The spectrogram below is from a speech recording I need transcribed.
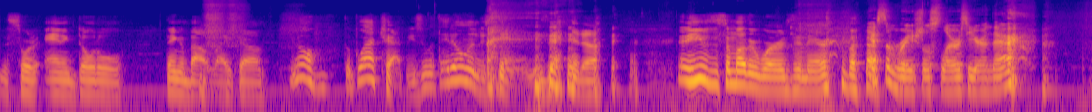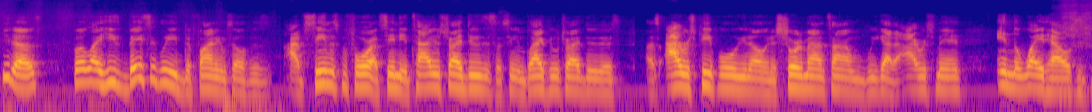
this sort of anecdotal thing about like uh, know the black chappies what they don't understand is that uh, and he uses some other words in there but uh, some racial slurs here and there. he does. But like he's basically defining himself as I've seen this before. I've seen the Italians try to do this. I've seen black people try to do this. As Irish people, you know, in a short amount of time, we got an Irishman in the White House.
